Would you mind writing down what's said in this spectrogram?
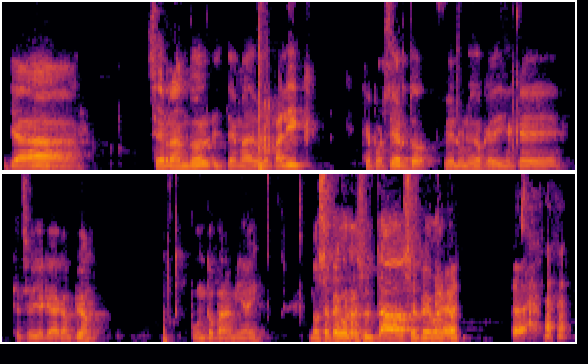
ya cerrando el tema de Europa League, que por cierto, fui el único que dije que, que el Sevilla queda campeón. Punto para mí ahí. No se pegó el resultado, se pegó el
